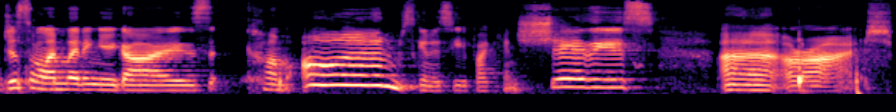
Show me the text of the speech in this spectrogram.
just while I'm letting you guys come on, I'm just going to see if I can share this. Uh, all right.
